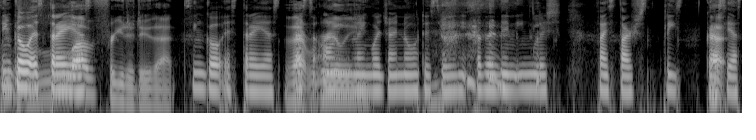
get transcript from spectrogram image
we Cinco would estrellas. Love for you to do that. Cinco estrellas. That That's the really- only language I know to say other than English. Five stars, please. Gracias.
